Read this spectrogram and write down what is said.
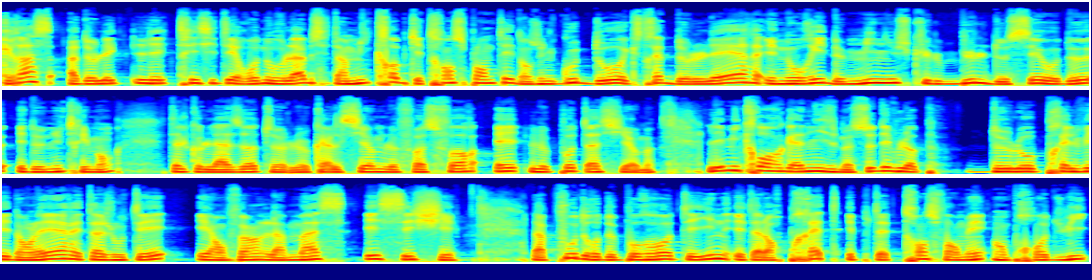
Grâce à de l'électricité renouvelable, c'est un microbe qui est transplanté dans une goutte d'eau extraite de l'air et nourri de minuscules bulles de CO2 et de nutriments tels que l'azote, le calcium, le phosphore et le potassium. Les micro-organismes se développent, de l'eau prélevée dans l'air est ajoutée et enfin la masse est séchée. La poudre de protéines est alors prête et peut être transformée en produit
